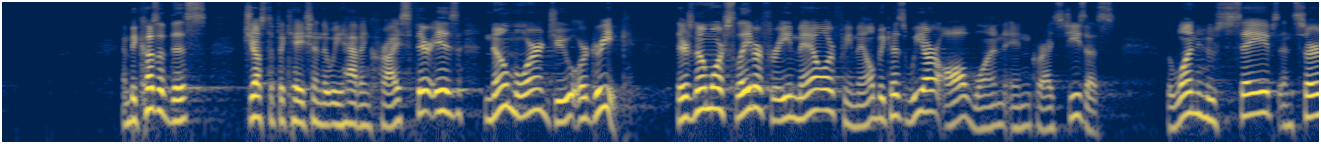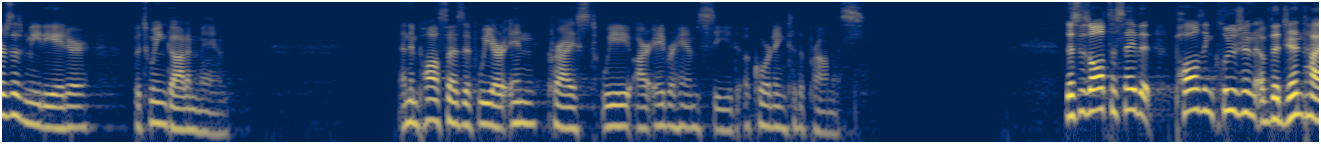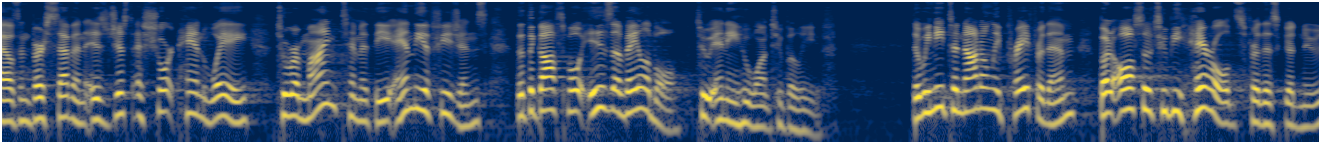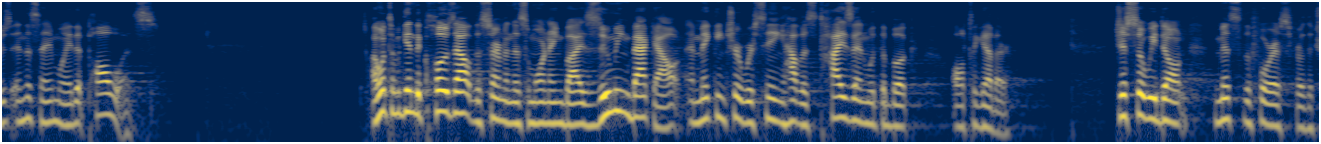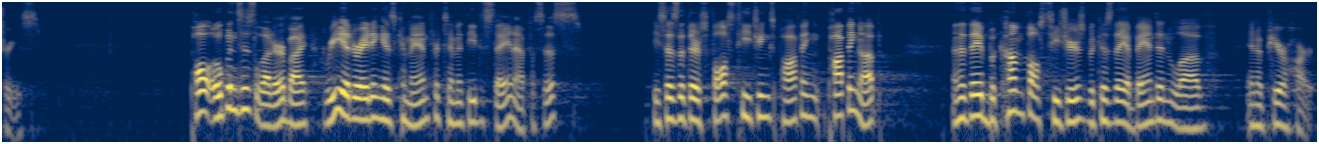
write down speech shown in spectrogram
And because of this justification that we have in Christ, there is no more Jew or Greek. There's no more slave or free, male or female, because we are all one in Christ Jesus the one who saves and serves as mediator between God and man. And then Paul says, if we are in Christ, we are Abraham's seed according to the promise. This is all to say that Paul's inclusion of the Gentiles in verse 7 is just a shorthand way to remind Timothy and the Ephesians that the gospel is available to any who want to believe. That we need to not only pray for them, but also to be heralds for this good news in the same way that Paul was. I want to begin to close out the sermon this morning by zooming back out and making sure we're seeing how this ties in with the book altogether, just so we don't miss the forest for the trees. Paul opens his letter by reiterating his command for Timothy to stay in Ephesus. He says that there's false teachings popping, popping up and that they have become false teachers because they abandon love in a pure heart.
